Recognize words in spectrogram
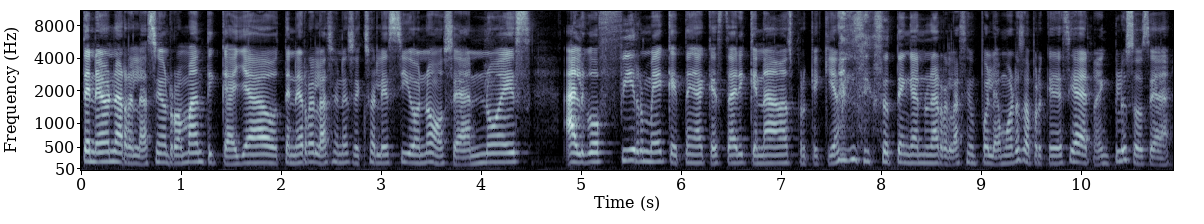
tener una relación romántica ya o tener relaciones sexuales sí o no. O sea, no es algo firme que tenga que estar y que nada más porque quieran sexo tengan una relación poliamorosa, porque decía, incluso, o sea,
